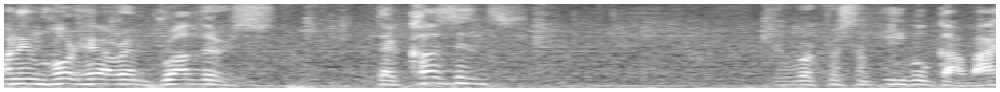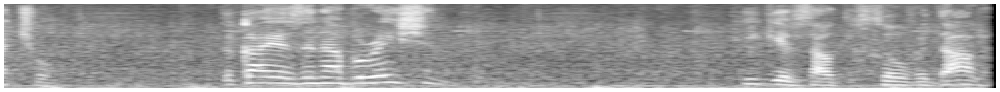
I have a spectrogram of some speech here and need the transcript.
Juan and Jorge aren't brothers. They're cousins. They work for some evil gabacho. The guy is an aberration. He gives out the silver dollars.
